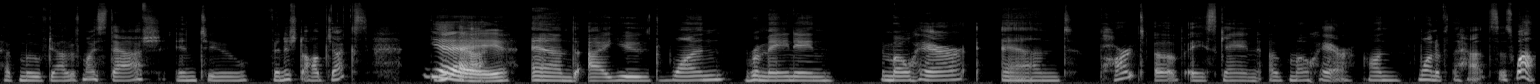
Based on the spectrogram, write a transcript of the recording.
have moved out of my stash into finished objects. Yay. And I used one remaining mohair and part of a skein of mohair on one of the hats as well.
